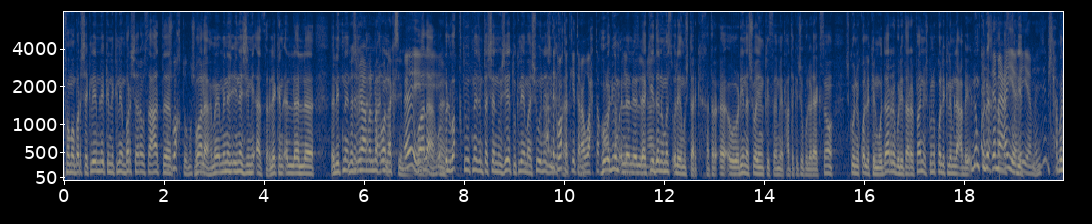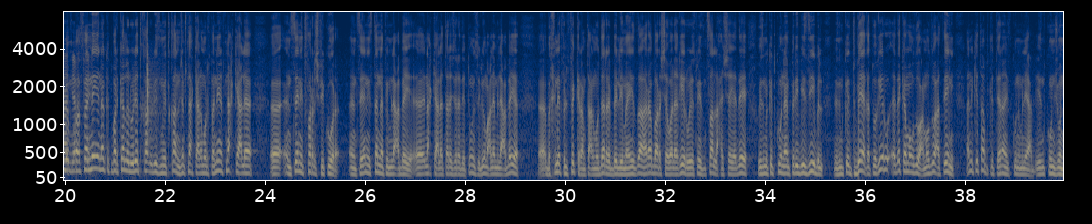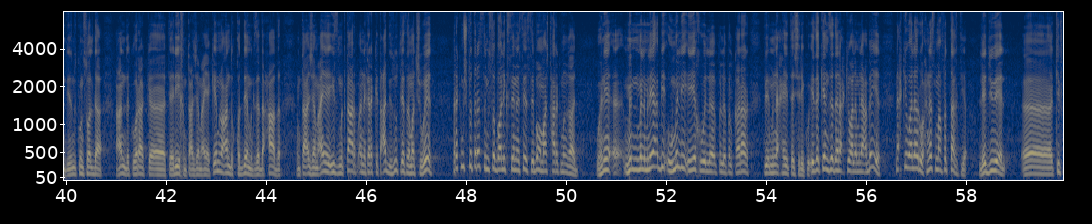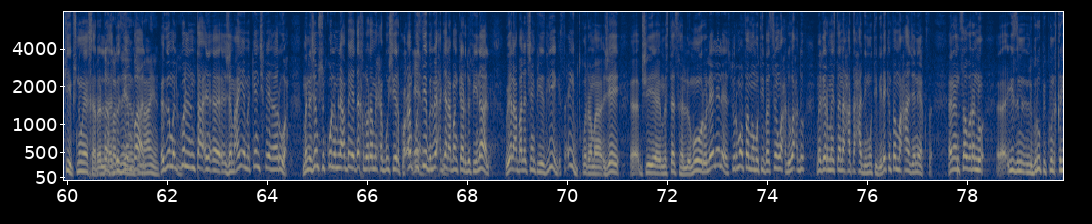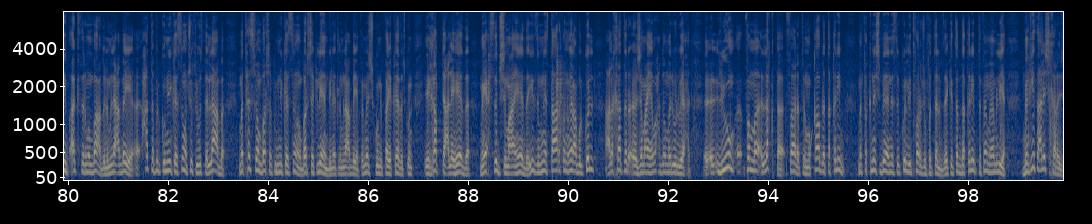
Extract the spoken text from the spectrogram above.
فما برشا كلام لكن الكلام برشا راهو ساعات مش وقته مش وقته voilà ما- ما ينج- ينجم يأثر لكن ال- ال- اللي تن- نجم تنجم يعمل تحكي مفعول. عكسي اي فوالا إيه. بالوقت وتنجم تشنجات وكلام شو نجم عندك. وقت كي تروح تقعد هو اليوم. أكيد إنه مسؤولية مشتركة خاطر آه، ورينا شوية انقسامات حتى كي تشوفوا الرياكسيون شكون يقول لك المدرب والاطار الفني وشكون يقول لك الملاعبية اليوم كل واحد جماعيه. هي ما ينجمش تحطها فنيا أنا كنت تبارك الله الولاد قالوا لازم يتقان نجمش نحكي على امور فنيه نحكي على إنسان يتفرج في كورة إنسان يستنى في ملاعبية. آه، نحكي على ترجي رياضي تونس اليوم على ملاعبية آه، بخلاف الفكرة نتاع المدرب اللي ما يظاهر برشا ولا غيره ولازم تصلح الشيء هذا ولازم تكون امبريفيزيبل لازم تباغت وغيره هذاك موضوع. الموضوع الثاني انك كتابه التيران تكون ملاعب لازم تكون جندي لازم تكون سولدا. عندك وراك آه، تاريخ نتاع جمعية كاملة وعندك قدامك زاد حاضر نتاع جمعية يلزمك تعرف أنك راك تعدي زوج ثلاثة ماتشوات راك مش بترسم يصبوا عليك اس سي بون ما عادش تحرك من غادي وهنا آه، من من الملاعبي ومن اللي ياخذ في ال- في القرار من ناحية التشريك. وإذا كان زاد نحكيو على ملاعبية نحكيو على روح نسمع في التغطية. لي دويل آه كيف كيف؟ شنو آخر؟ الدوزيام. بال هذوما الكل نتاع آه، جمعية ما كانش فيها روح. ما نجمش نقول الملاعبيه دخلوا راه ما يحبوش يربحوا. impossible واحد يلعب un quart de finale ويلعب على Champions League صعيب تقول راه جاي آه، باش مستسهل الأمور. ولا لا لا sûrement فما motivation وحده وحده من غير ما يستنى حتى حد ي motiver لكن فما حاجة ناقصة. أنا نتصور إنه يلزم ال groupe يكون قريب أكثر من بعضه الملاعبية حتى في ال communication تشوف في وسط اللعبه ما تحس فيهم برشا communication برشا كلام بينات الملاعبيه فماش شكون يفيق هذا شكون يغطي على هذا ما يحسبش مع هذا. يلزم الناس تعرف انه يلعبوا الكل على خاطر جمعية واحدة ومريول واحد. اليوم فما لقطة صارت في المقابلة تقريبا ما فقناش بها الناس الكل يتفرجوا في التلفزة كي تبدأ قريب تفهمها مليح. بن غيث علاش خرج؟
